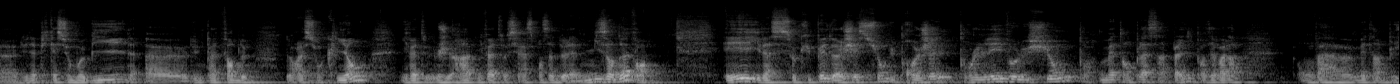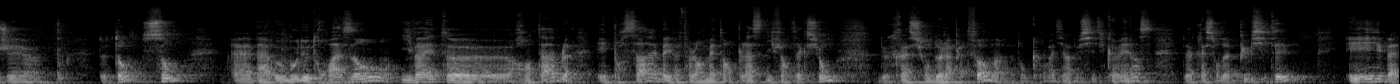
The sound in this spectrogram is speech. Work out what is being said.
euh, d'une application mobile, euh, d'une plateforme de, relations clients. Il va, être, aussi responsable de la mise en œuvre et il va s'occuper de la gestion du projet pour l'évolution, pour mettre en place un panier, pour dire voilà, on va mettre un budget euh, de temps, sans bah, au bout de trois ans, il va être rentable. Et pour ça, eh ben, il va falloir mettre en place différentes actions de création de la plateforme, donc on va dire du site e-commerce, de la création de la publicité, et bah,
